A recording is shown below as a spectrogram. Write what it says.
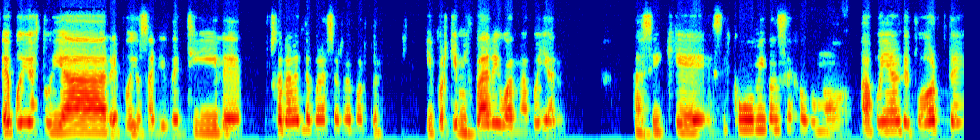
he podido estudiar, he podido salir de Chile, solamente por hacer deporte. Y porque mis padres igual me apoyaron. Así que ese es como mi consejo, como apoyar el deporte,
